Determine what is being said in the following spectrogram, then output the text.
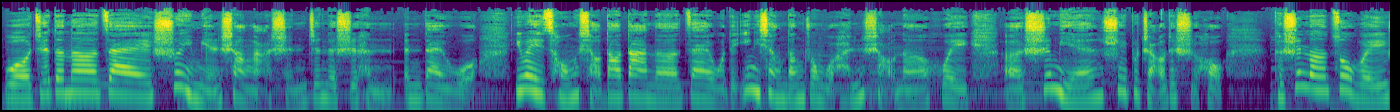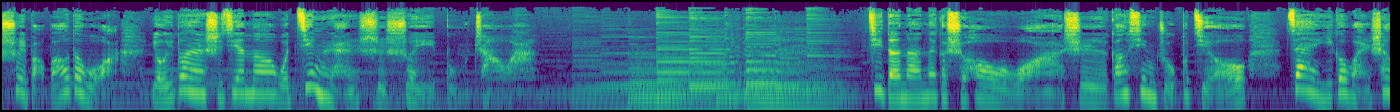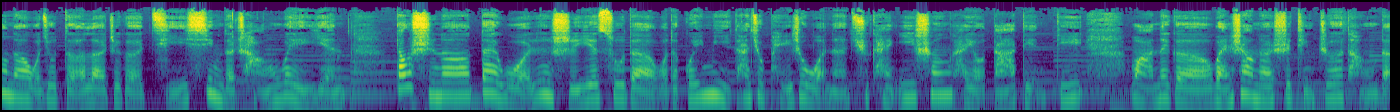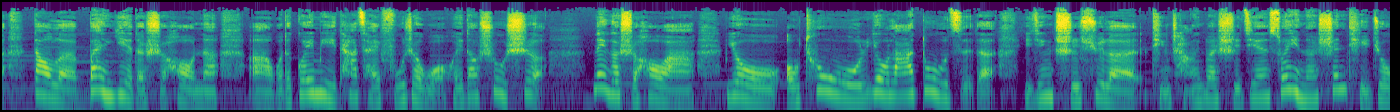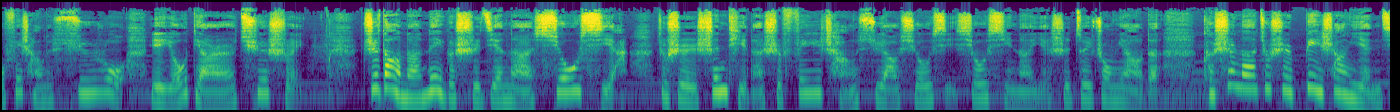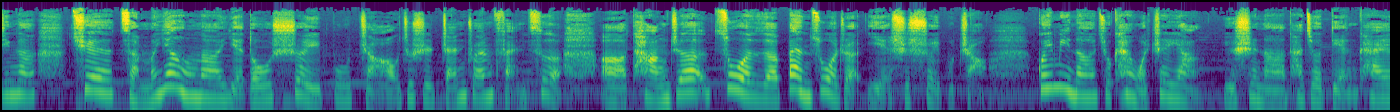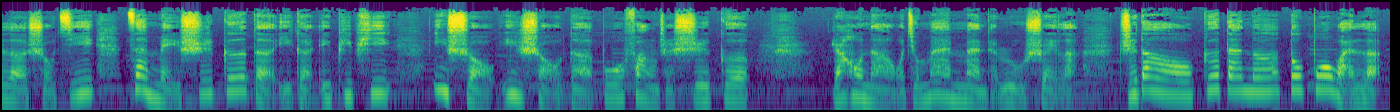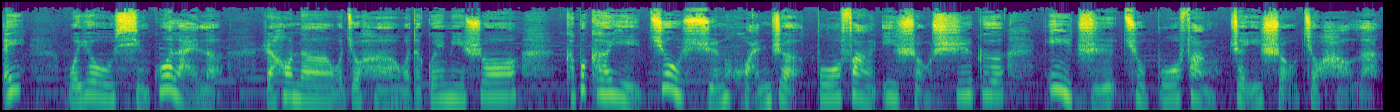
我觉得呢，在睡眠上啊，神真的是很恩待我，因为从小到大呢，在我的印象当中，我很少呢会呃失眠睡不着的时候。可是呢，作为睡宝宝的我啊，有一段时间呢，我竟然是睡不着啊。记得呢，那个时候我啊是刚信主不久，在一个晚上呢，我就得了这个急性的肠胃炎。当时呢，带我认识耶稣的我的闺蜜，她就陪着我呢去看医生，还有打点滴。哇，那个晚上呢是挺折腾的。到了半夜的时候呢，啊，我的闺蜜她才扶着我回到宿舍。那个时候啊，又呕吐又拉肚子的，已经持续了挺长一段时间，所以呢，身体就非常的虚弱，也有点儿缺水。知道呢，那个时间呢，休息啊，就是身体呢是非常需要休息，休息呢也是最重要的。可是呢，就是闭上眼睛啊，却怎么样呢，也都睡不着，就是辗转反侧，呃，躺着、坐着、半坐着也是睡不着。闺蜜呢就看我这样，于是呢，她就点开了手机赞美诗歌的一个 A P P。一首一首的播放着诗歌，然后呢，我就慢慢的入睡了，直到歌单呢都播完了，哎，我又醒过来了。然后呢，我就和我的闺蜜说，可不可以就循环着播放一首诗歌，一直就播放这一首就好了。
